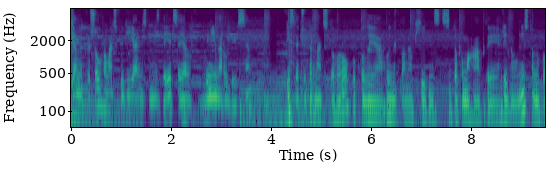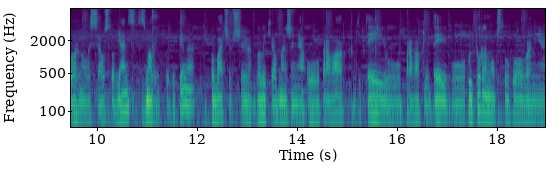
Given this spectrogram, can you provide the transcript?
Я не прийшов громадську діяльність. Мені здається, я в ній народився. Після 2014 року, коли виникла необхідність допомагати рідному місту, ми повернулися у Слов'янськ з маленькою дитиною, побачивши великі обмеження у правах дітей, у правах людей, у культурному обслуговуванні.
